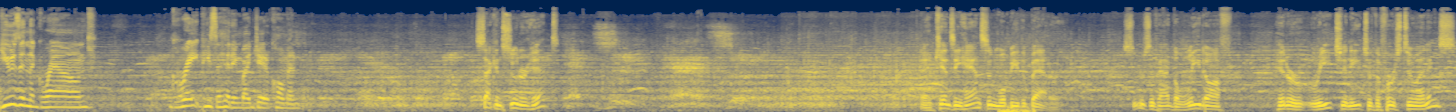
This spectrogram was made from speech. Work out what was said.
using the ground. Great piece of hitting by Jayda Coleman. Second Sooner hit. And Kinzie Hansen will be the batter. Sooners have had the leadoff hitter reach in each of the first two innings.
